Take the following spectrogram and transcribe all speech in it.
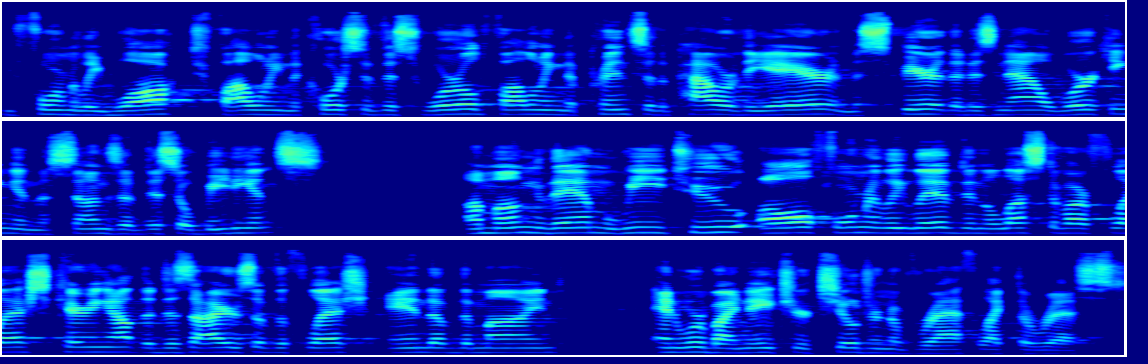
you formerly walked, following the course of this world, following the prince of the power of the air and the spirit that is now working in the sons of disobedience among them, we too all formerly lived in the lust of our flesh, carrying out the desires of the flesh and of the mind, and were by nature children of wrath like the rest.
